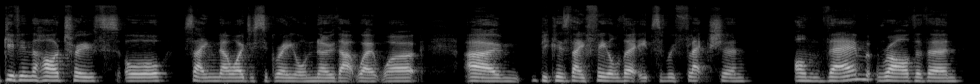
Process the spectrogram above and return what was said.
giving the hard truths or saying no i disagree or no that won't work um, because they feel that it's a reflection on them rather than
